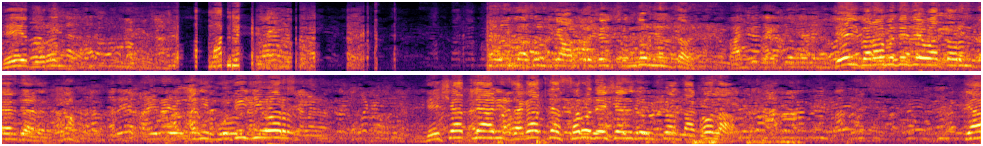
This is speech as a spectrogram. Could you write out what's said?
ध्येय धोरण मान्य आहे. की ऑपरेशन सिंदूर नंतर देशभरामध्ये जे वातावरण तयार झालं आणि मोदीजीवर देशातल्या आणि जगातल्या सर्व देशांनी जो विश्वास दाखवला त्या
